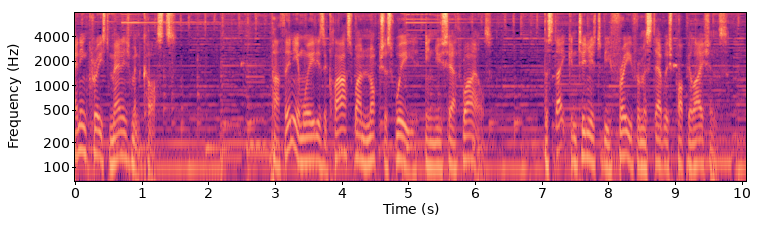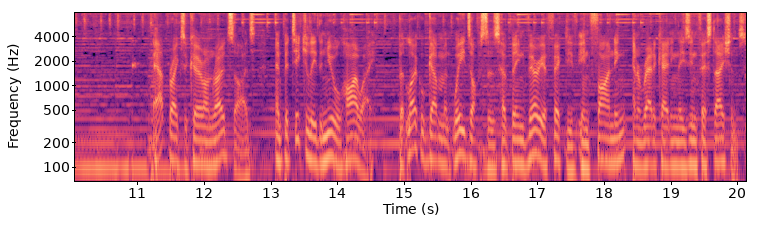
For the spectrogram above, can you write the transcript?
and increased management costs. Parthenium weed is a Class 1 noxious weed in New South Wales. The state continues to be free from established populations. Outbreaks occur on roadsides, and particularly the Newell Highway, but local government weeds officers have been very effective in finding and eradicating these infestations.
